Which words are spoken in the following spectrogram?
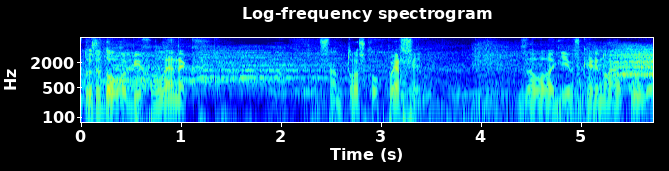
Дуже довго біг Оленик. Шантошков перший заволодів шкіряною кулею.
